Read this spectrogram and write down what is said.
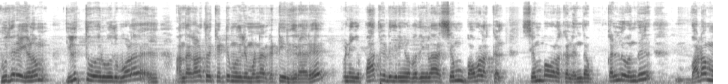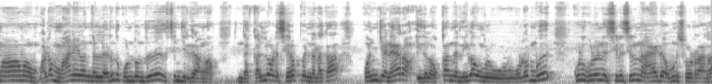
குதிரைகளும் இழுத்து வருவது போல் அந்த காலத்தில் கெட்டி முதலி மன்னர் கட்டியிருக்கிறாரு. இப்போ நீங்கள் பார்த்துக்கிட்டு இருக்கிறீங்களா பார்த்தீங்களா செம்பவளக்கல் செம்பவளக்கல். இந்த கல் வந்து வட மாம வட மாநிலங்கள்லேருந்து கொண்டு வந்தது செஞ்சுருக்காங்களாம் இந்த கல்லோட சிறப்பு என்னென்னாக்கா கொஞ்சம் நேரம் இதில் உட்காந்துருந்தீங்களா உங்கள் உடம்பு குளு குளுன்னு சிலு சிலுன்னு ஆகிடும் அப்படின்னு சொல்கிறாங்க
